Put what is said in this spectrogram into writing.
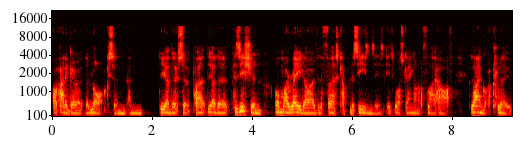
I've had a go at the locks and and the other sort of per, the other position on my radar over the first couple of seasons is is what's going on at fly half because I ain't got a clue.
